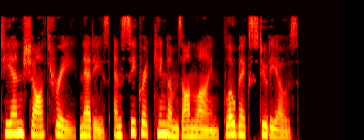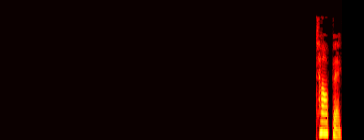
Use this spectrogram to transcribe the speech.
Tian Sha 3 NetEase and Secret Kingdoms Online Globix Studios. Topic:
